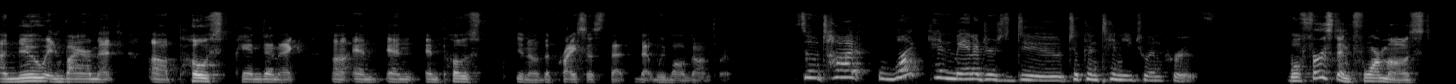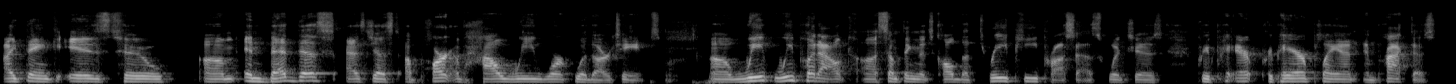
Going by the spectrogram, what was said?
a new environment uh, post pandemic uh, and and and post you know the crisis that that we've all gone through. So Todd, what can managers do to continue to improve? Well, first and foremost, I think is to um, embed this as just a part of how we work with our teams. Uh, we we put out uh, something that's called the three P process, which is prepare, prepare, plan, and practice.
